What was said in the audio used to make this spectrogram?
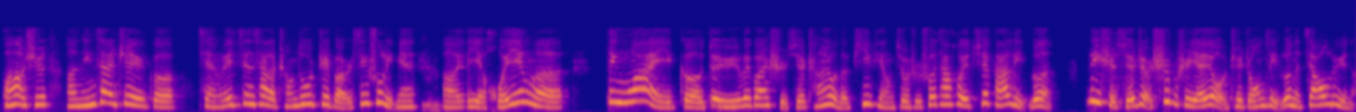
王老师，呃，您在这个《显微镜下的成都》这本新书里面，呃，也回应了另外一个对于微观史学常有的批评，就是说它会缺乏理论。历史学者是不是也有这种理论的焦虑呢？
